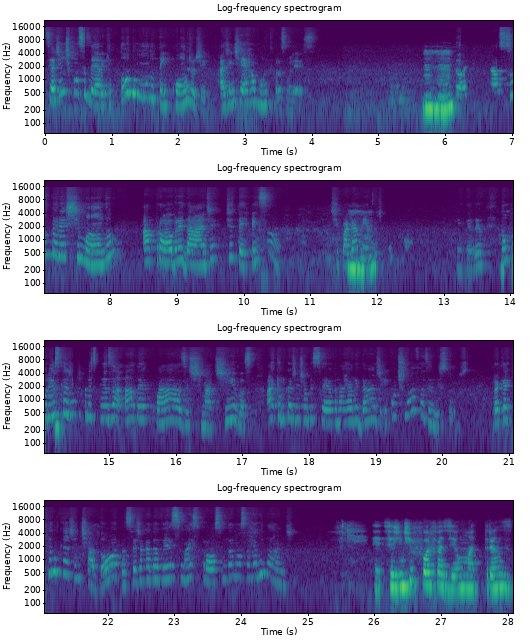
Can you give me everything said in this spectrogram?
Se a gente considera que todo mundo tem cônjuge, a gente erra muito para as mulheres. Uhum. Então, a gente está superestimando a probabilidade de ter pensão, de pagamento uhum. de entendeu? Então, por isso que a gente precisa adequar as estimativas àquilo que a gente observa na realidade e continuar fazendo estudos, para que aquilo que a gente adota seja cada vez mais próximo da nossa realidade. É, se a gente for fazer uma, trans,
